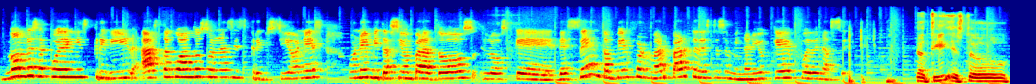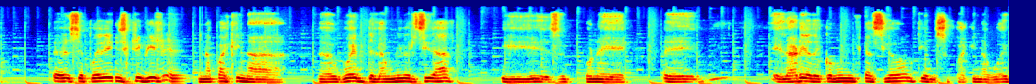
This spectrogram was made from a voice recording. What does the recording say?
dónde se pueden inscribir, hasta cuándo son las inscripciones, una invitación para todos los que deseen también formar parte de este seminario, ¿qué pueden hacer? A ti esto eh, se puede inscribir en la página eh, web de la universidad y se pone eh, el área de comunicación, tiene su página web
